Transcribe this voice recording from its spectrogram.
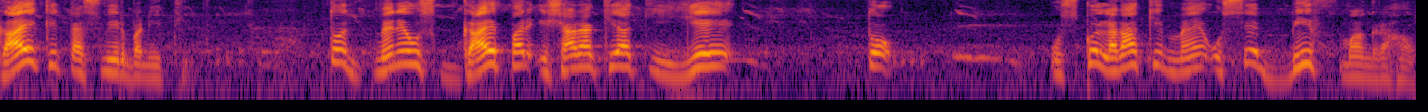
गाय की तस्वीर बनी थी। तो मैंने उस गाय पर इशारा किया कि ये तो उसको लगा कि मैं उससे बीफ मांग रहा हूँ।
